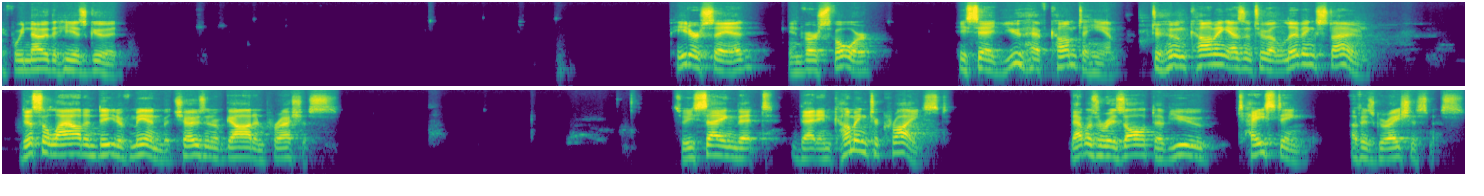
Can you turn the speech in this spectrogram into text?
If we know that He is good. Peter said in verse 4, he said, You have come to him, to whom coming as unto a living stone, disallowed indeed of men, but chosen of God and precious. So he's saying that, that in coming to Christ, that was a result of you tasting of his graciousness.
